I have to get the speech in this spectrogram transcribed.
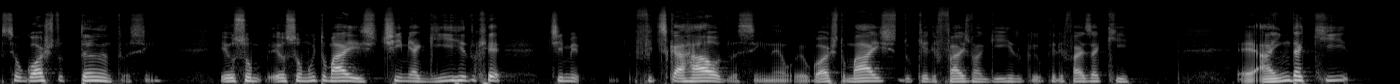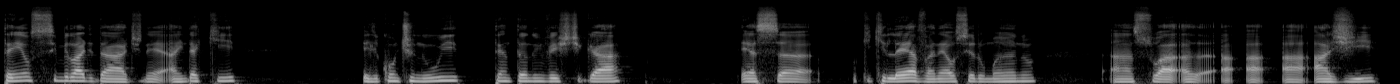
se eu gosto tanto assim eu sou, eu sou muito mais time Aguirre do que time Fitzcarraldo, assim, né? Eu, eu, gosto mais do que ele faz no Aguirre do que o que ele faz aqui. É, ainda que tenham similaridades, né? Ainda que ele continue tentando investigar essa o que, que leva né, o ser humano a, sua, a, a, a, agir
